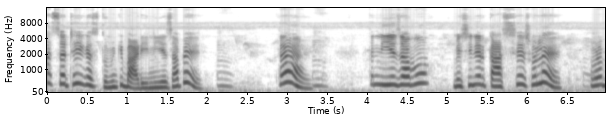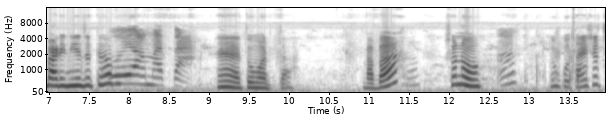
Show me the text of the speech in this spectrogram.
আচ্ছা ঠিক আছে, তুমি কি বাড়ি নিয়ে যাবে? তাই? তা নিয়ে যাব। মেশিনের কাজ শেষ হলে আমরা বাড়ি নিয়ে যেতে হবে? হ্যাঁ তোমার তা। বাবা শোনো। তুমি কোথায় এসেছ?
